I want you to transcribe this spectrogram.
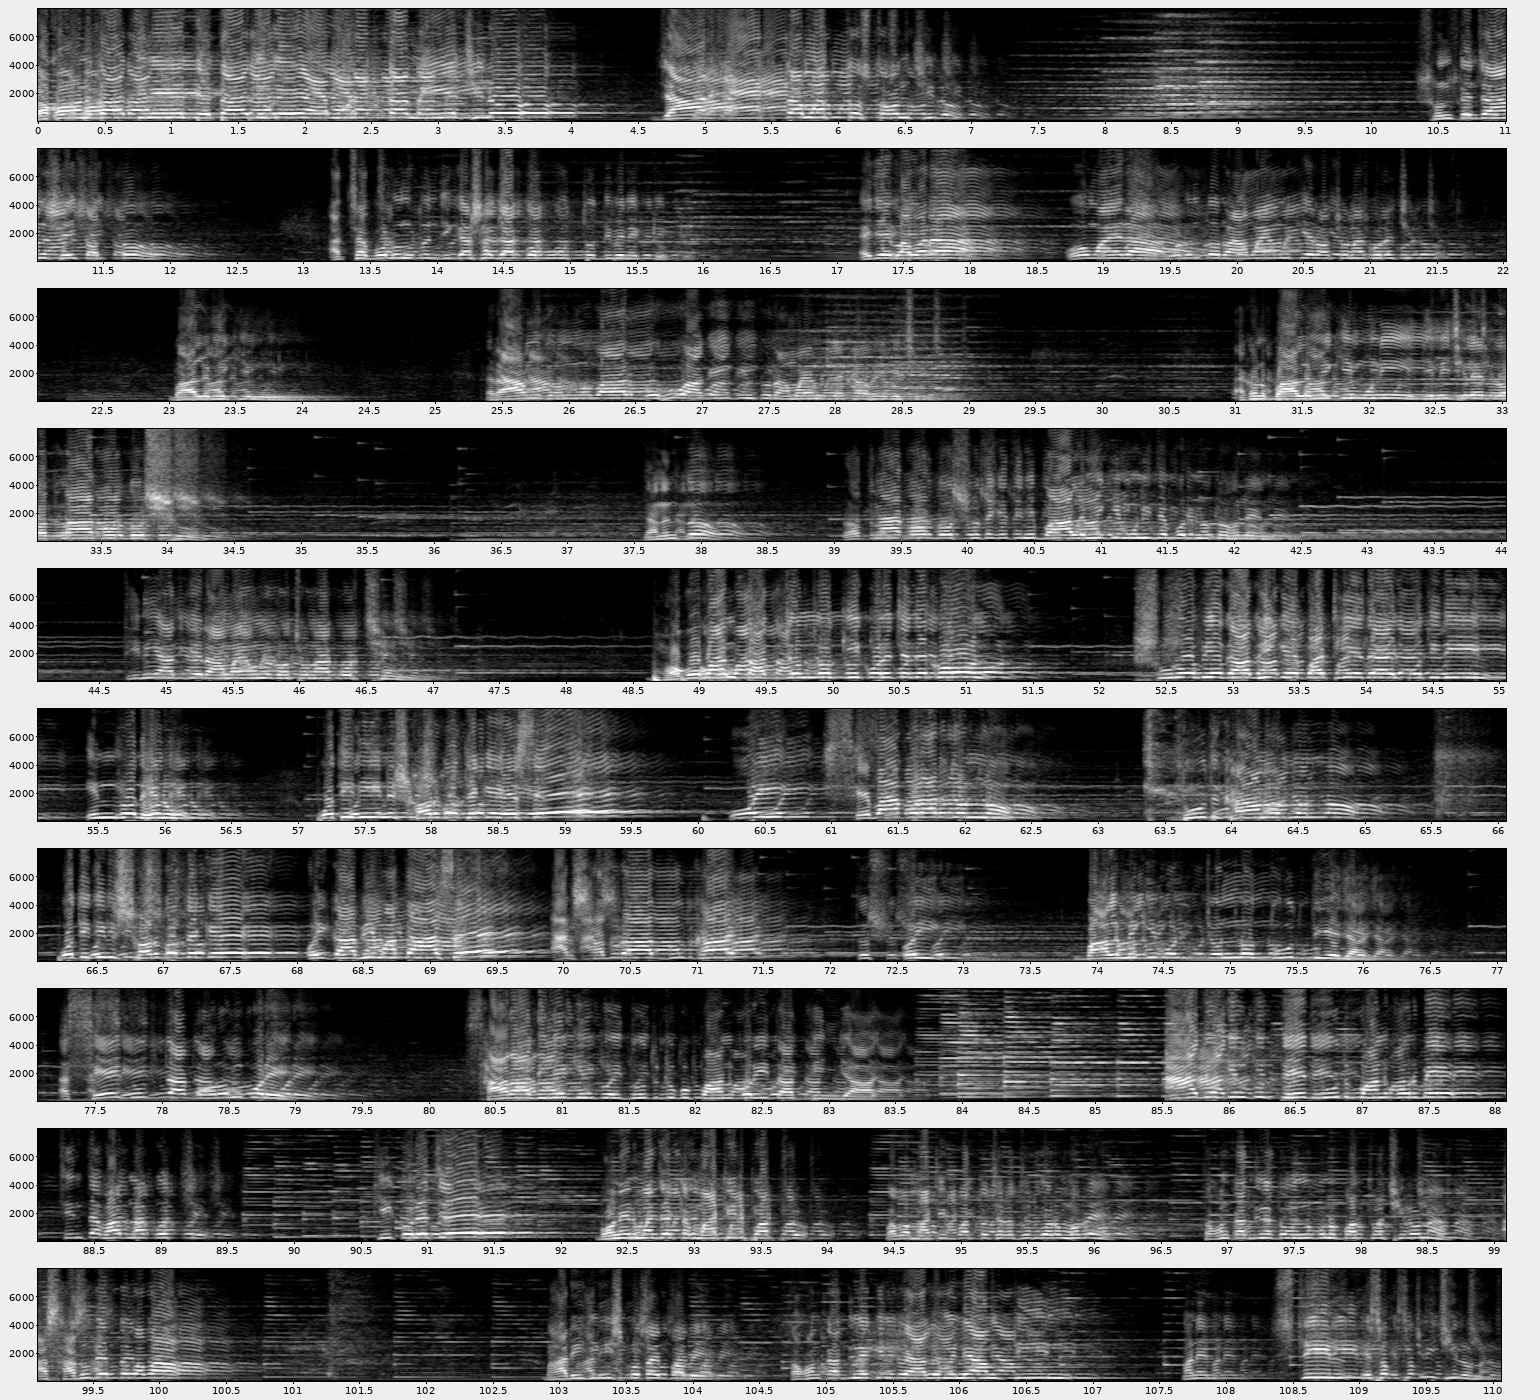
তখনকার দিনে তেতা যুগে এমন একটা মেয়ে ছিল, যার একটা মাত্র স্তন ছিল। শুনতে চান সেই তত্ত্ব? আচ্ছা বলুন তো, জিজ্ঞাসা যা করব, উত্তর দিবেন একটু। এই যে বাবারা, ও মায়েরা, বলুন তো, রামায়ণ কে রচনা করেছিল? বাল্মীকি মুনি। রাম জন্মবার বহু আগেই কিন্তু রামায়ণ লেখা হয়ে গেছিল। এখন বাল্মীকি মুনি যিনি ছিলেন রত্নাকর দস্যু। জানেন তো? রত্নাকর দস্যু থেকে তিনি বাল্মীকি মুনিতে পরিণত হলেন। তিনি আজকে রামায়ণ রচনা করছেন। ভগবান তার জন্য কি করেছে দেখুন? সুরভি গাভীকে পাঠিয়ে দেয় প্রতিদিন ইন্দ্রধেনু। প্রতিদিন স্বর্গ থেকে এসে ওই সেবা করার জন্য, দুধ খাওয়ানোর জন্য প্রতিদিন স্বর্গ থেকে ওই গাভী মাতা আসে আর সাধুরা দুধ খায়। তো ওই বাল্মীকি জন্য দুধ দিয়ে যায়। আর সেই দুধটা গরম করে সারা দিনে কিন্তু ওই দুধটুকু পান করেই তার দিন যায়। আজও কিন্তু দুধ পান করবে, চিন্তা ভাবনা করছে। কি করেছে? বনের মাঝে একটা মাটির পাত্র। বাবা, মাটির পাত্র ছাড়া দুধ গরম হবে? তখনকার দিনে তো অন্য কোনো পাত্র ছিল না। আর সাধুদের তো বাবা, ভারী জিনিস কোথায় পাবে? তখনকার দিনে কিন্তু অ্যালুমিনিয়াম, টিন মানে স্টিল, এসব কিছুই ছিল না।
